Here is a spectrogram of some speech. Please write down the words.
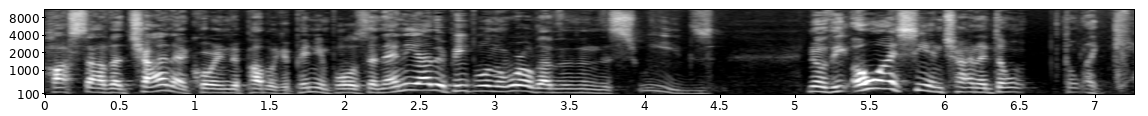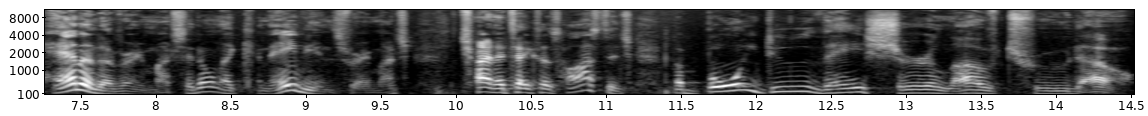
hostile to China, according to public opinion polls, than any other people in the world other than the Swedes. No, the OIC and China don't, don't like Canada very much. They don't like Canadians very much. China takes us hostage. But boy, do they sure love Trudeau.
